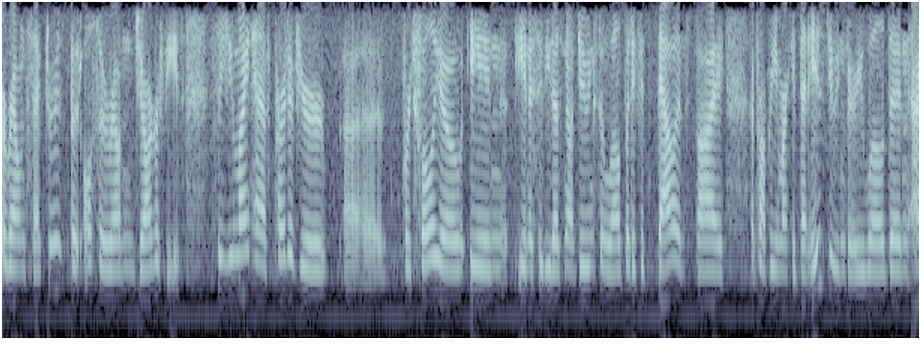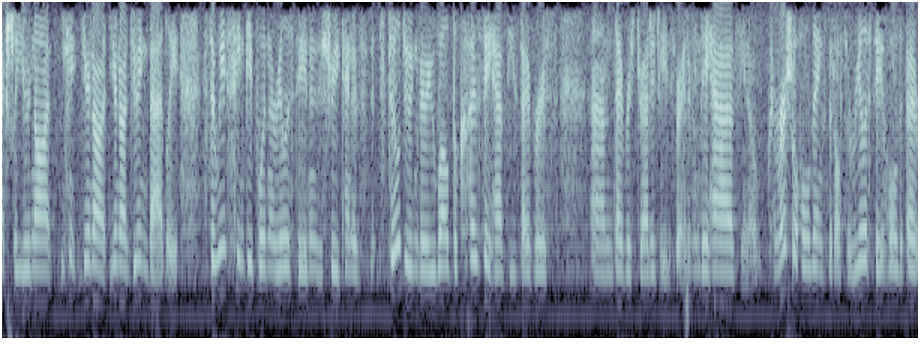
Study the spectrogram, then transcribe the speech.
around sectors, but also around geographies. So you might have part of your uh, portfolio in in a city that's not doing so well, but if it's balanced by a property market that is doing very well, then actually you're not you're not you're not doing badly. So we've seen people in the real estate industry kind of still doing very well because they have these diverse um, diverse strategies, right? I mean, they have you know commercial holdings, but also real estate hold uh,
